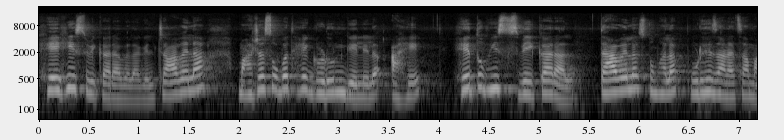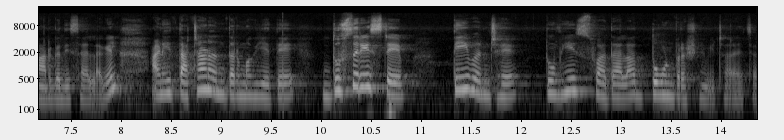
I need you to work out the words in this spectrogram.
हेही स्वीकारावं लागेल. ज्यावेळेला माझ्यासोबत हे घडून गेलेलं आहे हे तुम्ही स्वीकाराल त्यावेळेलाच तुम्हाला पुढे जाण्याचा मार्ग दिसायला लागेल. आणि त्याच्यानंतर मग येते दुसरी स्टेप ती म्हणजे तुम्ही स्वतःला दोन प्रश्न विचारायचे.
